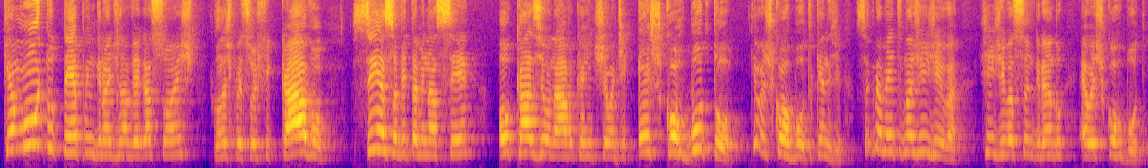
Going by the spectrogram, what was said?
que há muito tempo em grandes navegações, quando as pessoas ficavam sem essa vitamina C, ocasionava o que a gente chama de escorbuto. O que é o escorbuto, Kennedy? Sangramento na gengiva. Gengiva sangrando é o escorbuto.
